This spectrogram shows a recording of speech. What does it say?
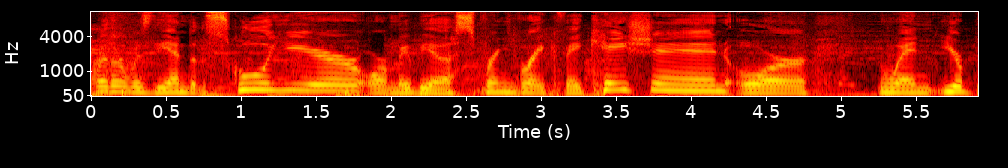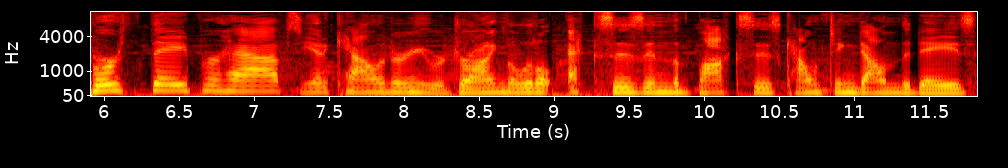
Whether it was the end of the school year or maybe a spring break vacation or when your birthday perhaps you had a calendar and you were drawing the little x's in the boxes counting down the days.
